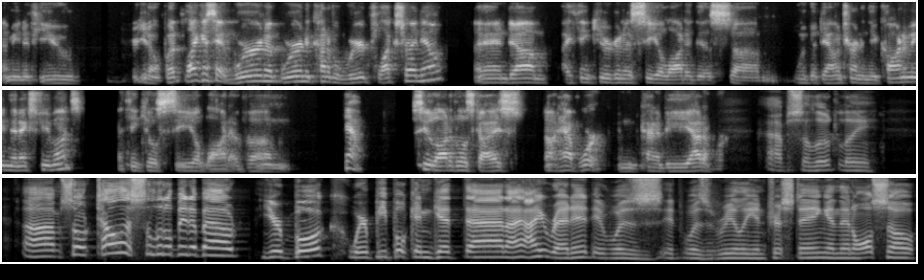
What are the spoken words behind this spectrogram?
I mean, if you, you know, but like I said, we're in a we're in a kind of a weird flux right now, and um, I think you're going to see a lot of this um, with the downturn in the economy in the next few months. I think you'll see a lot of, um, yeah, see a lot of those guys not have work and kind of be out of work. Absolutely. Um, so tell us a little bit about your book, where people can get that. I, I read it; it was it was really interesting, and then also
